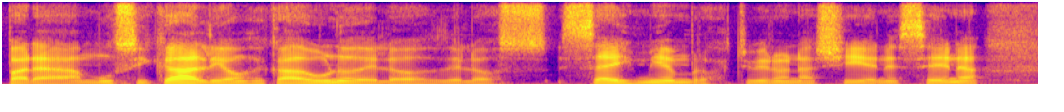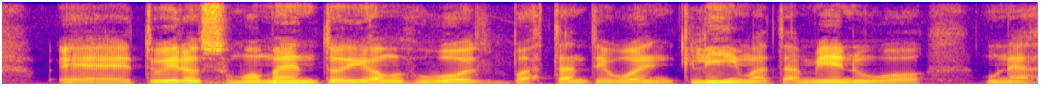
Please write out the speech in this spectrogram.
para musical, digamos, de cada uno de los, de los seis miembros que estuvieron allí en escena. Eh, tuvieron su momento, digamos, hubo bastante buen clima también, hubo una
